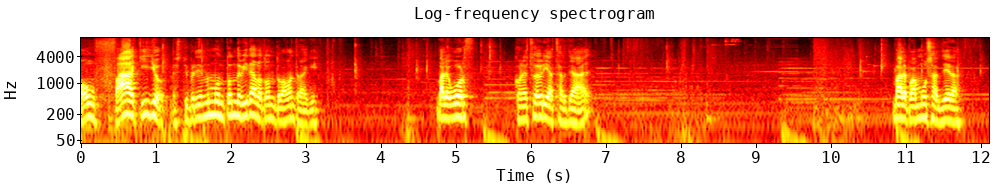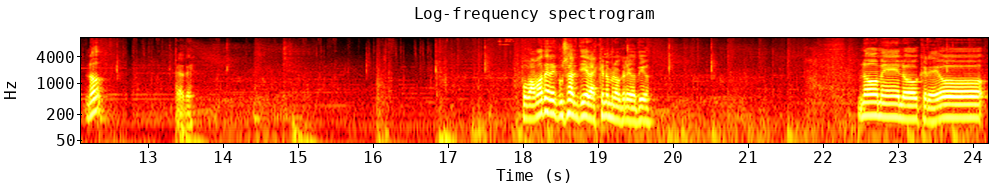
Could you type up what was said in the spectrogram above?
Oh, fuck, yo. Me estoy perdiendo un montón de vida a lo tonto. Vamos a entrar aquí. Vale, Worth. Con esto debería estar ya, ¿eh? Vale, pues vamos a usar Yera ¿No? Espérate Pues vamos a tener que usar Yera Es que no me lo creo, tío No me lo creo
